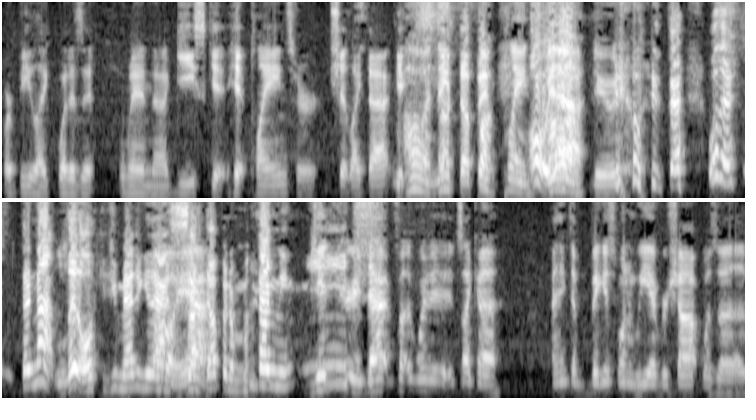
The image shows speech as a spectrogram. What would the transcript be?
or be like what is it when uh, geese get hit planes or shit like that get Oh, and they up fuck planes. Oh, yeah. up, dude. in That- well they're they're not little could you imagine getting that Oh, sucked up in a i mean Get that. what It's like a. I think the biggest one we ever shot was a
